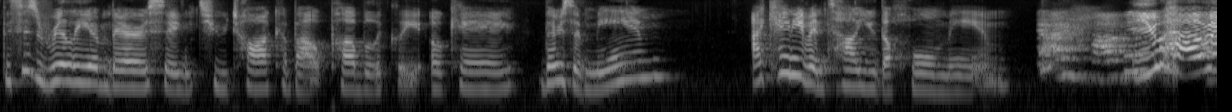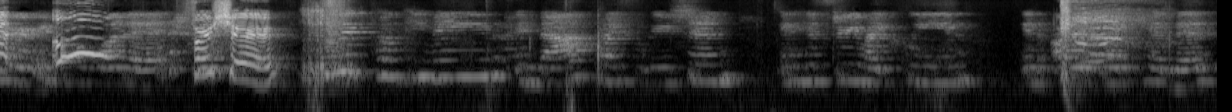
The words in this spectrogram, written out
This is really embarrassing to talk about publicly, okay? There's a meme. I can't even tell you the whole meme. I have it. You haven't? here if you Oh! it. For sure. With Pokimane, in math, my solution. In history, my queen. In art, my canvas.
